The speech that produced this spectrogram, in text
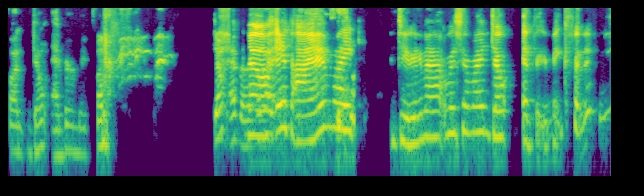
fun. Don't ever make fun of me. don't ever. No, if I'm like doing that with someone, don't ever make fun of me.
